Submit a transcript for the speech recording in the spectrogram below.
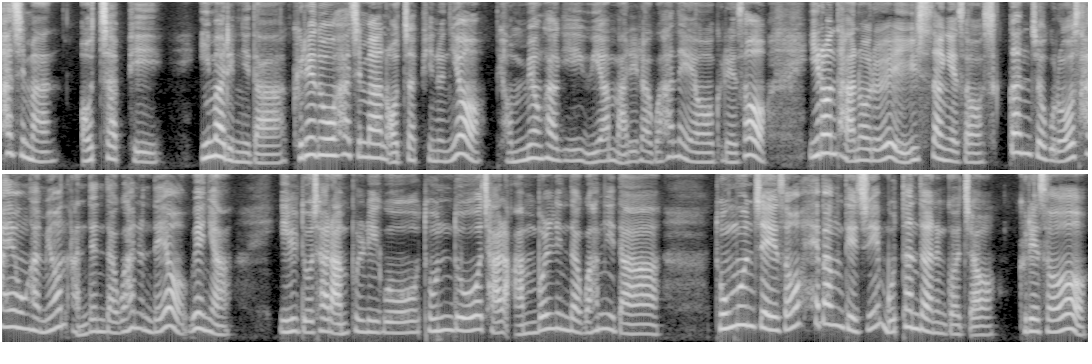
하지만 어차피 이 말입니다. 그래도 하지만 어차피는요, 변명하기 위한 말이라고 하네요. 그래서 이런 단어를 일상에서 습관적으로 사용하면 안 된다고 하는데요. 왜냐? 일도 잘 안 풀리고 돈도 잘 안 벌린다고 합니다. 돈 문제에서 해방되지 못한다는 거죠. 그래서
